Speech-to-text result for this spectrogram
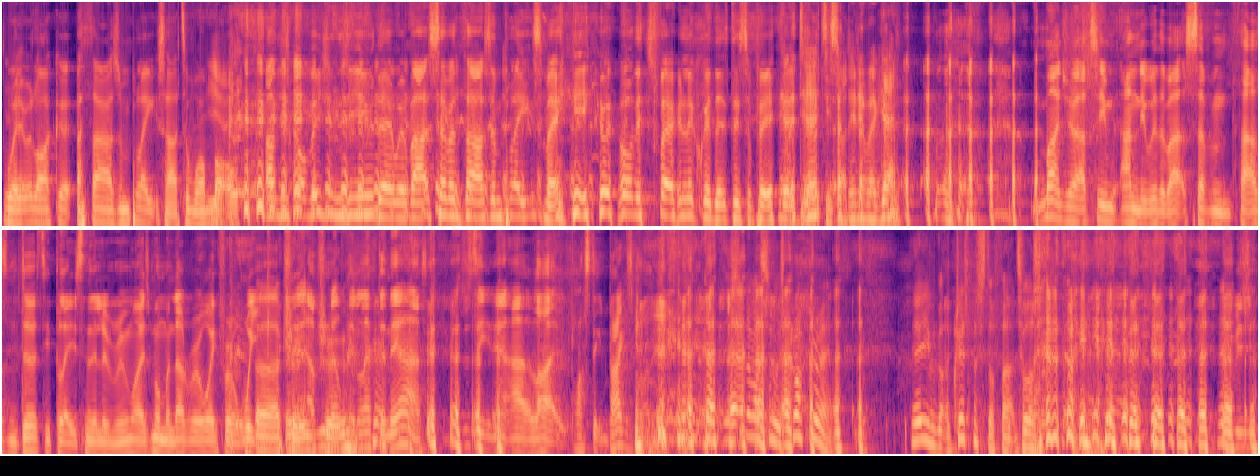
where it was like a, a thousand plates out of one Yeah. bottle. I've just got visions of you there with about seven thousand plates, mate, with all this fairy liquid that's disappeared. They were dirty, so I did them again. Mind you, I've seen Andy with about 7,000 dirty plates in the living room while his mum and dad were away for a week. Uh, true, didn't have true. nothing left in the house. Just eating it out of like plastic bags. man. I should have asked some of. They even got the Christmas stuff out towards the end of the week. It was- it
